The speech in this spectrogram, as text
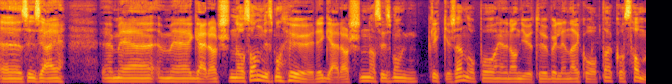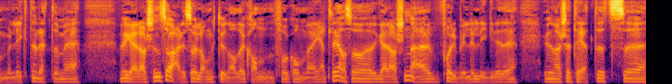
uh, syns jeg, med, med Gerhardsen og sånn. Hvis man hører Gerhardsen, altså hvis man klikker seg nå på en eller annen YouTube- eller NRK-opptak og sammenlikner dette med, med, Gerhardsen, så er det så langt unna det kan få komme, egentlig. Altså Gerhardsen er Forbildet ligger i det universitetets uh,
